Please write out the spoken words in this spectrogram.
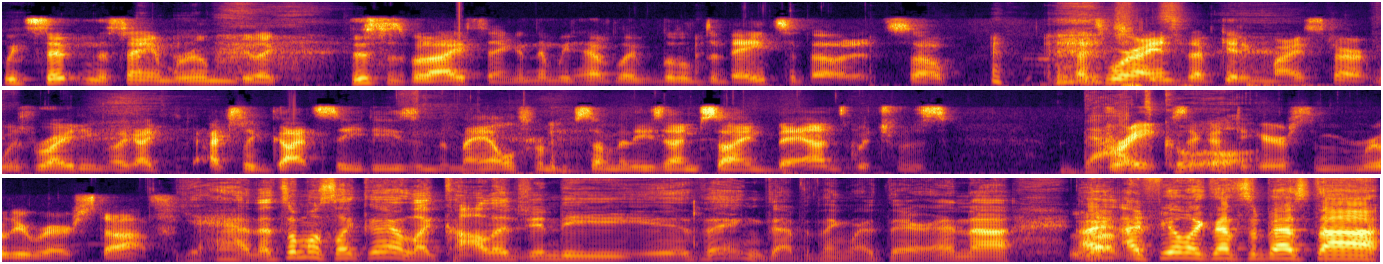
we'd sit in the same room and be like, this is what I think, and then we'd have like little debates about it. So that's where I ended up getting my start was writing. Like I actually got CDs in the mail from some of these unsigned bands, which was That's great because I got to hear some really rare stuff. Yeah, that's almost like yeah, like college indie uh, thing type of thing right there. And uh, I, I feel like that's the best uh,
